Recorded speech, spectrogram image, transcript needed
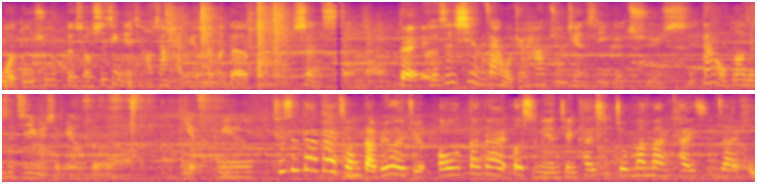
我读书的时候，十几年前好像还没有那么的盛行。对，可是现在我觉得它逐渐是一个趋势，当然我不知道这是基于什么样的演变。其实大概从 WHO 大概二十年前开始，就慢慢开始在呼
